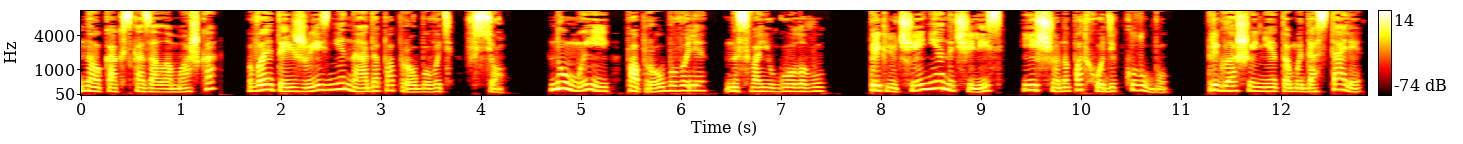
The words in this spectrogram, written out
Но, как сказала Машка, в этой жизни надо попробовать все. Ну, мы и попробовали на свою голову. Приключения начались еще на подходе к клубу. Приглашение-то мы достали,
